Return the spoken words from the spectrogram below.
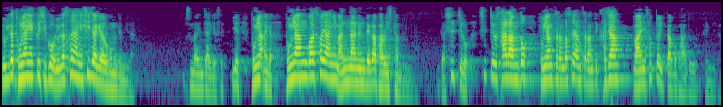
여기가 동양의 끝이고 여기가 서양의 시작이라고 보면 됩니다. 무슨 말인지 알겠어요? 이게 동양 그러니까 동양과 서양이 만나는 데가 바로 이스탄불입니다. 그러니까 실제로 실제로 사람도 동양 사람과 서양 사람들이 가장 많이 섞여 있다고 봐도 됩니다.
